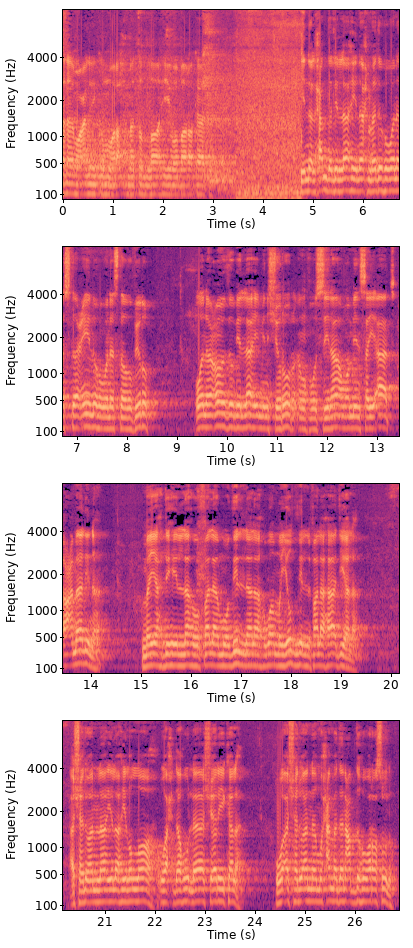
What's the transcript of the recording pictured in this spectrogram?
السلام عليكم ورحمة الله وبركاته. إن الحمد لله نحمده ونستعينه ونستغفره ونعوذ بالله من شرور أنفسنا ومن سيئات أعمالنا. من يهده الله فلا مضل له ومن يضلل فلا هادي له. أشهد أن لا إله إلا الله وحده لا شريك له. وأشهد أن محمدا عبده ورسوله.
